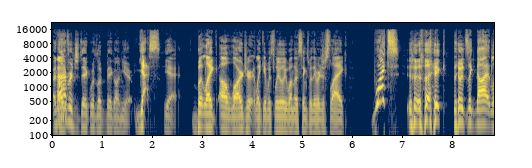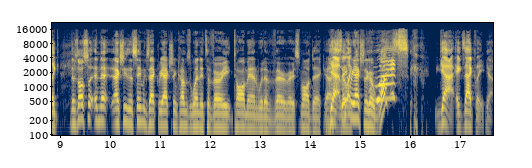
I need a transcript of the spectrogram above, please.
An a- average dick would look big on you. yes, Yeah. but like a larger like it was literally one of those things where they were just like what like it's like not like There's also, and that actually the same exact reaction comes when it's a very tall man with a very very small dick. Uh, Yeah, they're same like, reaction. They go, what? yeah, exactly. Yeah.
